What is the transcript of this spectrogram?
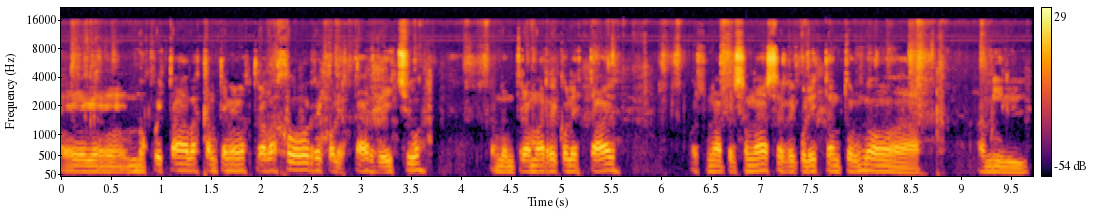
eh, nos cuesta bastante menos trabajo recolectar. De hecho, cuando entramos a recolectar, pues una persona se recolecta en torno a, mil,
